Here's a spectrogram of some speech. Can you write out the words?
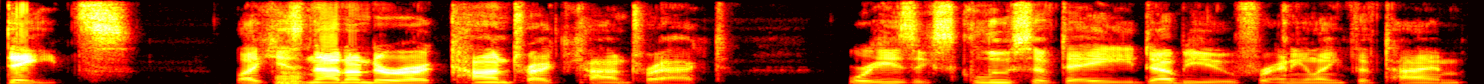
dates. Like he's Hmm. not under a contract contract where he's exclusive to AEW for any length of time.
